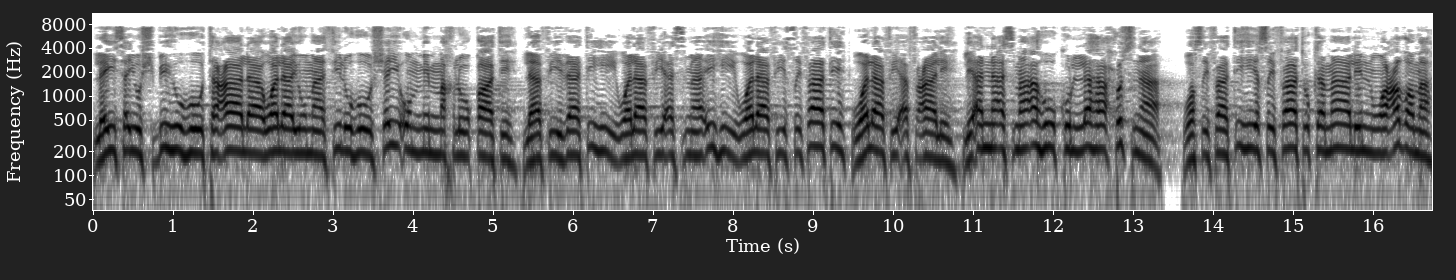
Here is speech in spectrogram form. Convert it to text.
ليس يشبهه تعالى ولا يماثله شيء من مخلوقاته لا في ذاته ولا في أسمائه ولا في صفاته ولا في أفعاله لأن أسماءه كلها حسنى وصفاته صفات كمال وعظمة.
